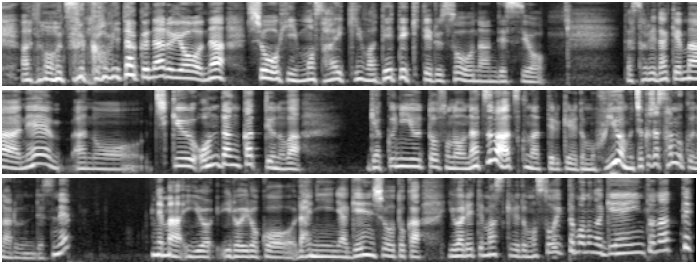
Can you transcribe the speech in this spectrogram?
あの突っ込みたくなるような商品も最近は出てきてるそうなんですよ。それだけまあねあの地球温暖化っていうのは逆に言うとその夏は暑くなってるけれども冬はむちゃくちゃ寒くなるんですね。でまあいろいろこうラニーニャ現象とか言われてますけれどもそういったものが原因となって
